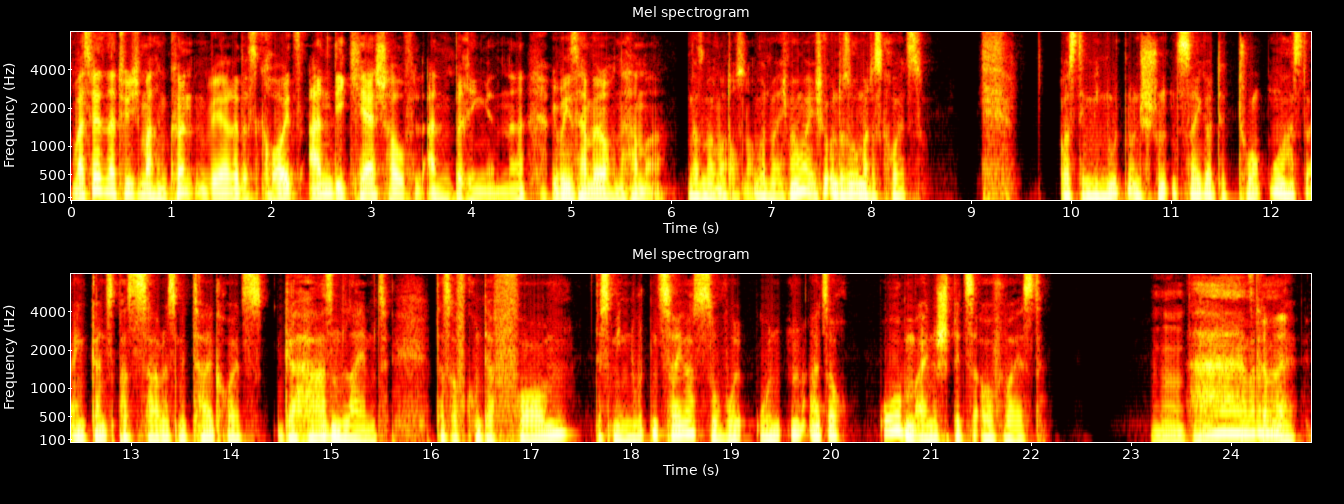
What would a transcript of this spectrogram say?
Was wir jetzt natürlich machen könnten, wäre das Kreuz an die Kehrschaufel anbringen, ne? Übrigens haben wir noch einen Hammer. Warte mal, unter- noch. warte mal, ich, mach mal, ich untersuche mal das Kreuz. Aus dem Minuten- und Stundenzeiger der Turmuhr hast du ein ganz passables Metallkreuz gehasenleimt, das aufgrund der Form des Minutenzeigers sowohl unten als auch oben eine Spitze aufweist. Hm. Ah, Jetzt warte können mal. wir,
